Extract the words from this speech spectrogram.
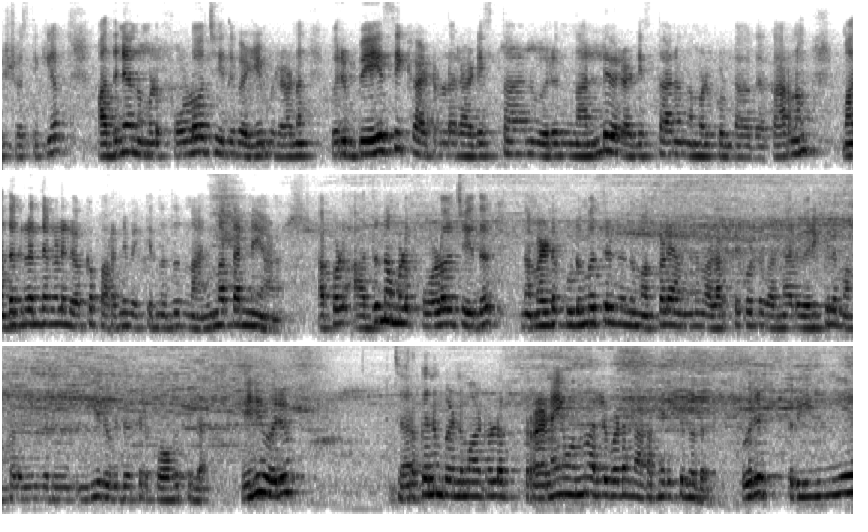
വിശ്വസിക്കുക. അതിനെ നമ്മൾ ഫോളോ ചെയ്ത് കഴിയുമ്പോഴാണ് ഒരു ബേസിക് ആയിട്ടുള്ള ഒരു അടിസ്ഥാനം ഒരു നല്ലൊരു അടിസ്ഥാനം നമ്മൾക്കുണ്ടാകുക. കാരണം മതഗ്രന്ഥങ്ങളിലൊക്കെ പറഞ്ഞു വെക്കുന്നത് നന്മ തന്നെയാണ്. അപ്പോൾ അത് നമ്മൾ ഫോളോ ചെയ്ത് നമ്മളുടെ കുടുംബത്തിൽ നിന്ന് മക്കളെ അങ്ങനെ വളർത്തിക്കൊണ്ട് വന്നാൽ ഒരിക്കലും മക്കൾ ഈ ഈ ഒരു വിധത്തിൽ പോകത്തില്ല. ഇനി ഒരു ചെറുക്കനും പെണ്ണുമായിട്ടുള്ള പ്രണയമൊന്നും അല്ല ഇവിടെ നടന്നിരിക്കുന്നത്. ഒരു സ്ത്രീയെ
